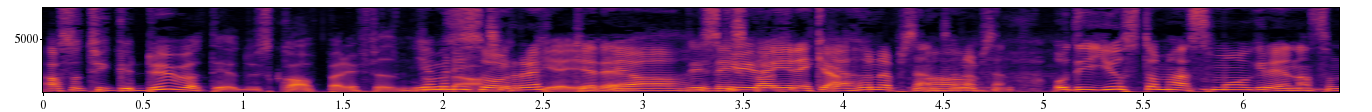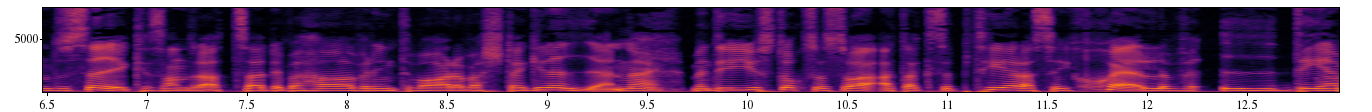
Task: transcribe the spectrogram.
alltså tycker du att det du skapar är fint Ja men det? Så räcker det. Ja, Det det ska ska, ju ju räcka. räcka, 100%. Ja. 100%. Och det är just de här små grejerna som du säger Cassandra, att så här, det behöver inte vara värsta grejen. Nej. Men det är just också så att acceptera sig själv i det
